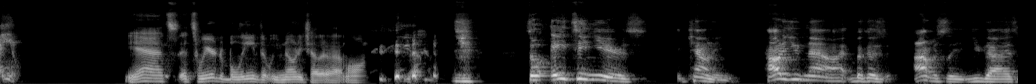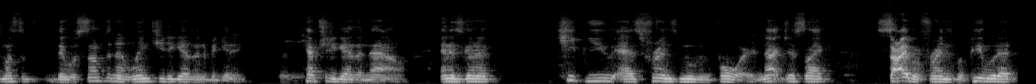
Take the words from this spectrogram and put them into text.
Damn. Yeah, it's it's weird to believe that we've known each other that long. So 18 years counting. How do you now? Because obviously you guys must have. There was something that linked you together in the beginning, Mhm. kept you together now, and is going to keep you as friends moving forward. Not just like cyber friends, but people that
